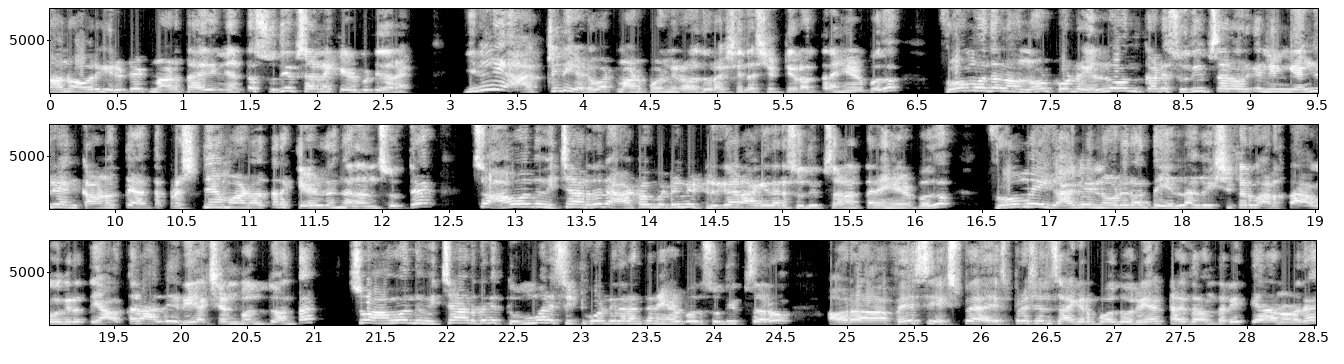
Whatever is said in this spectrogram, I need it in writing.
ನಾನು ಅವರಿಗೆ ಇರಿಟೇಟ್ ಮಾಡ್ತಾ ಇದ್ದೀನಿ ಅಂತ ಸುದೀಪ್ ಸರ್ನೇ ಕೇಳ್ಬಿಟ್ಟಿದ್ದಾರೆ. ಇಲ್ಲಿ ಆಕ್ಚುಲಿ ಎಡವಟ್ ಮಾಡ್ಕೊಂಡಿರೋದು ರಕ್ಷಿತಾ ಶೆಟ್ಟಿ ಅವರು ಅಂತಾನೆ ಹೇಳ್ಬೋದು. ಪ್ರೋಮೋದಲ್ಲಿ ನಾವು ನೋಡ್ಕೊಂಡ್ರೆ ಎಲ್ಲೋ ಒಂದ್ ಕಡೆ ಸುದೀಪ್ ಸರ್ ಅವ್ರಿಗೆ ನಿಮ್ಗೆ ಹೆಂಗ್ರಿ ಹೆಂಗ್ ಕಾಣುತ್ತೆ ಅಂತ ಪ್ರಶ್ನೆ ಮಾಡೋ ತರ ಕೇಳ್ದಂಗೆ ಅನ್ಸುತ್ತೆ. ಸೊ ಆ ಒಂದು ವಿಚಾರದಲ್ಲಿ ಆಟೋಮೆಟಿಕ್ಲಿ ಟ್ರಿಗರ್ ಆಗಿದ್ದಾರೆ ಸುದೀಪ್ ಸರ್ ಅಂತಾನೆ ಹೇಳ್ಬೋದು. ಪ್ರೋಮೋ ಈಗಾಗಲೇ ನೋಡಿರುವಂತ ಎಲ್ಲಾ ವೀಕ್ಷಕರಿಗೂ ಅರ್ಥ ಆಗೋಗಿರುತ್ತೆ ಯಾವ ತರ ಅಲ್ಲಿ ರಿಯಾಕ್ಷನ್ ಬಂತು ಅಂತ. ಸೊ ಆ ಒಂದು ವಿಚಾರದಲ್ಲಿ ತುಂಬಾನೇ ಸಿಟ್ಕೊಂಡಿದ್ದಾರೆ ಅಂತಾನೆ ಹೇಳ್ಬೋದು ಸುದೀಪ್ ಸರ್. ಅವರ ಫೇಸ್ ಎಕ್ಸ್ಪ್ರೆ ಎಕ್ಸ್ಪ್ರೆಷನ್ಸ್ ಆಗಿರ್ಬೋದು ರಿಯಾಕ್ಟ್ ಆಗ್ತಾ ರೀತಿ ಎಲ್ಲ ನೋಡಿದ್ರೆ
